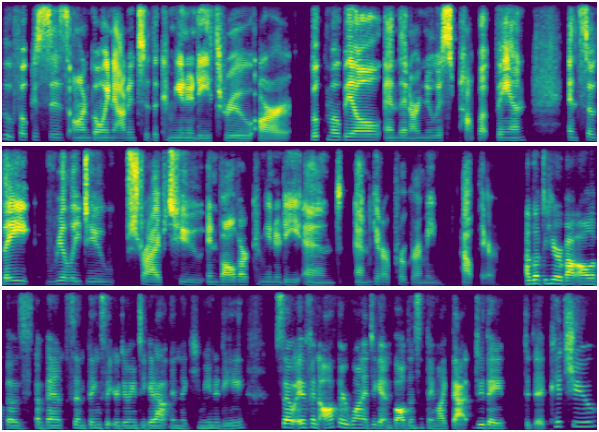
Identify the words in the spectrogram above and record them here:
who focuses on going out into the community through our bookmobile and then our newest pop-up van. And so they really do strive to involve our community and and get our programming out there. I'd love to hear about all of those events and things that you're doing to get out in the community. So if an author wanted to get involved in something like that do they did they pitch you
